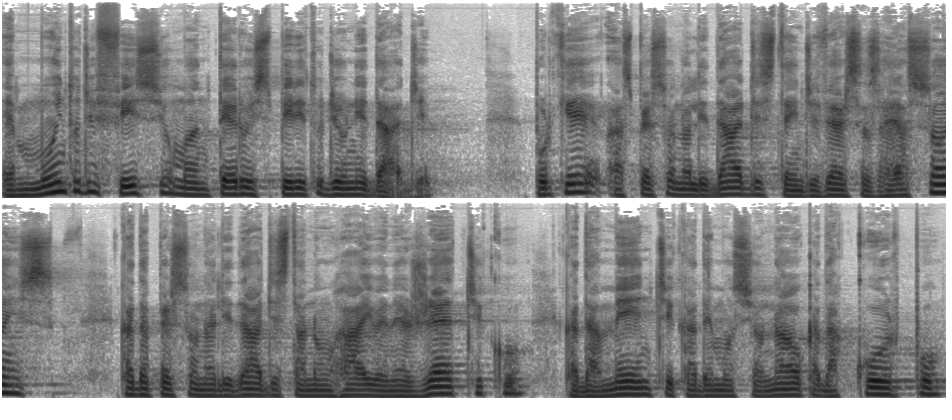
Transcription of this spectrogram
é muito difícil manter o espírito de unidade. Porque as personalidades têm diversas reações, cada personalidade está num raio energético, cada mente, cada emocional, cada corpo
